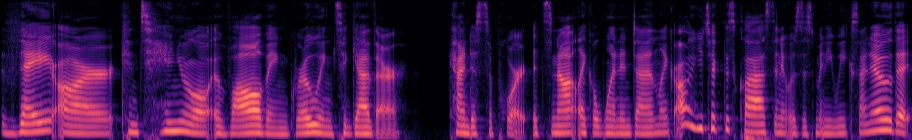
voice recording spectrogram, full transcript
They are continual, evolving, growing together kind of support. It's not like a one and done, like, oh, you took this class and it was this many weeks. I know that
